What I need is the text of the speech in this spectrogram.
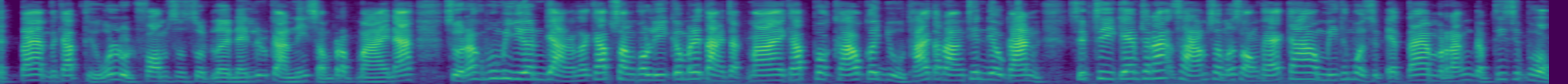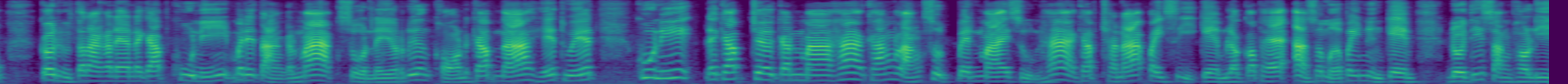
7แต้มนะครับถือว่าหลุดฟอร์มสุดๆเลยในฤดูกาลนี้สำหรับไมล์นะส่วนนักผู้มาเยือนอย่างนะครับซังพอลีก็ไม่ได้ต่างจากไมล์ครับพวกเขาก็อยู่ท้ายตารางเช่นเดียวกัน 14 เกมชนะ3เสมอ2แพ้9มีทั้งหมด 11 แต้มรั้งอันดับที่ 16 ก็ถือตารางคะแนนนะครับนะครับคู่นี้ไม่ได้ต่างกันมาก ส่วนในเรื่องของนะครับนะเฮดทูเฮดคู่นี้นะครับเจอกันมา 5 ครั้งหลังสุดเป็นไมล์ศูนย์ห้าครับชนะไป 4 เกมแล้วก็แพ้อะเสมอไป 1 เกม โดยที่ซังพาลี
